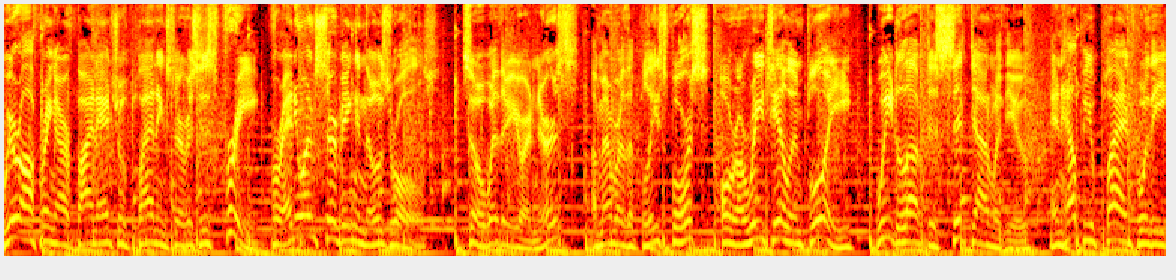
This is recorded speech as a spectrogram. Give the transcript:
we're offering our financial planning services free for anyone serving in those roles. So, whether you're a nurse, a member of the police force, or a retail employee, we'd love to sit down with you and help you plan for the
